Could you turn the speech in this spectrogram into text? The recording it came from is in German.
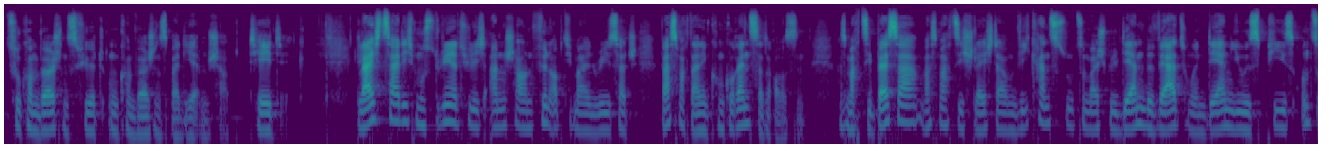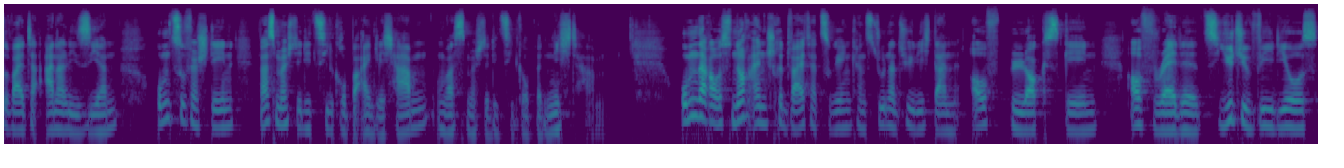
zu Conversions führt und Conversions bei dir im Shop tätig. Gleichzeitig musst du dir natürlich anschauen für einen optimalen Research, was macht deine Konkurrenz da draußen? Was macht sie besser? Was macht sie schlechter? Und wie kannst du zum Beispiel deren Bewertungen, deren USPs und so weiter analysieren, um zu verstehen, was möchte die Zielgruppe eigentlich haben und was möchte die Zielgruppe nicht haben? Um daraus noch einen Schritt weiter zu gehen, kannst du natürlich dann auf Blogs gehen, auf Reddits, YouTube-Videos,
